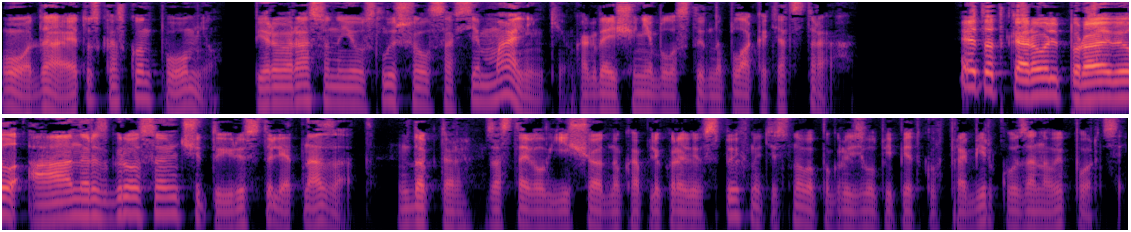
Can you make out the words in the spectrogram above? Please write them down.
О, да, эту сказку он помнил. Первый раз он ее услышал совсем маленьким, когда еще не было стыдно плакать от страха. Этот король правил Анерсгроссом 400 лет назад. Доктор заставил еще одну каплю крови вспыхнуть и снова погрузил пипетку в пробирку за новой порцией.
